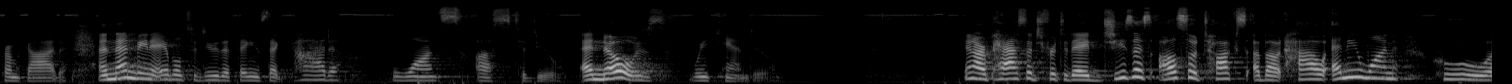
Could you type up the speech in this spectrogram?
from God and then being able to do the things that God wants us to do and knows we can do. In our passage for today, Jesus also talks about how anyone who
